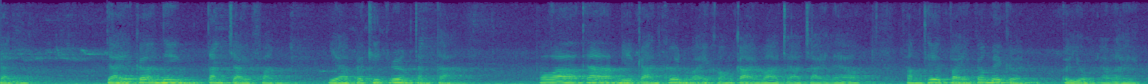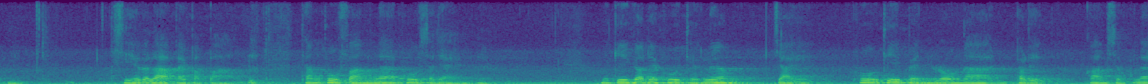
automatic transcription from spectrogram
กัน ใจก็นิ่งตั้งใจฟัง อย่าไปคิดเรื่องต่างๆ เพราะว่าถ้ามีการเคลื่อนไหวของกายวาจาใจแล้ว ฟังเทศไปก็ไม่เกิดประโยชน์อะไร เสียเวลาไปเปล่าๆทั้งผู้ฟังและผู้แสดง เมื่อกี้ก็ได้พูดถึงเรื่องใจผู้ที่เป็นโรงงานผลิตความสุขและ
